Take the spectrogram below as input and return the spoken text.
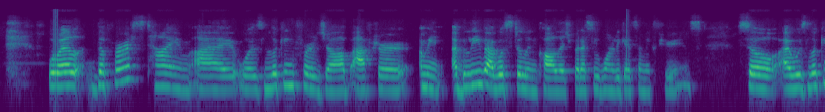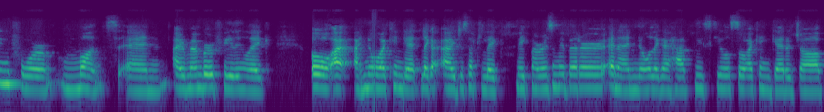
well, the first time I was looking for a job after, I mean, I believe I was still in college, but I still wanted to get some experience. So I was looking for months, and I remember feeling like oh I, I know i can get like I, just have to like make my resume better and i know like i have these skills so i can get a job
